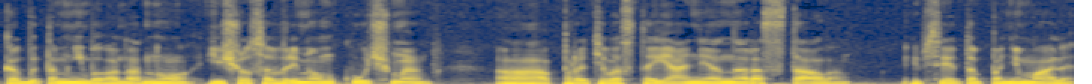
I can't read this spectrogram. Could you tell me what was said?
как бы там ни было, да, но еще со времен Кучмы противостояние нарастало, и все это понимали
